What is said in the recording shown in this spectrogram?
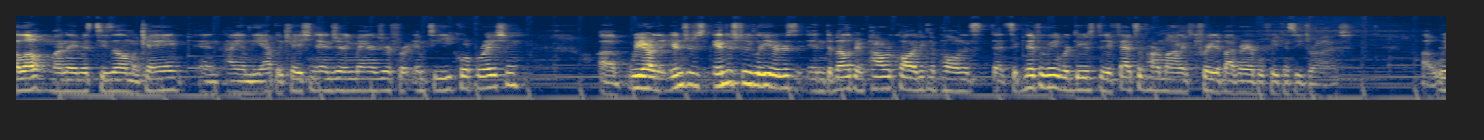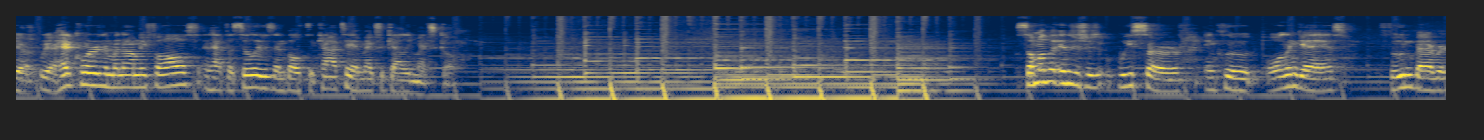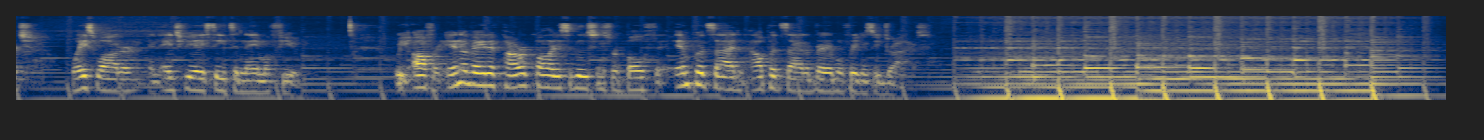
hello, my name is Tizell McCain, and I am the Application Engineering Manager for MTE Corporation. Uh, we are the industry leaders in developing power quality components that significantly reduce the effects of harmonics created by variable frequency drives. Uh, we, are, we are headquartered in Menomonee Falls and have facilities in both Tecate and Mexicali, Mexico. Some of the industries we serve include oil and gas, food and beverage, wastewater, and HVAC to name a few. We offer innovative power quality solutions for both the input side and output side of variable frequency drives.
